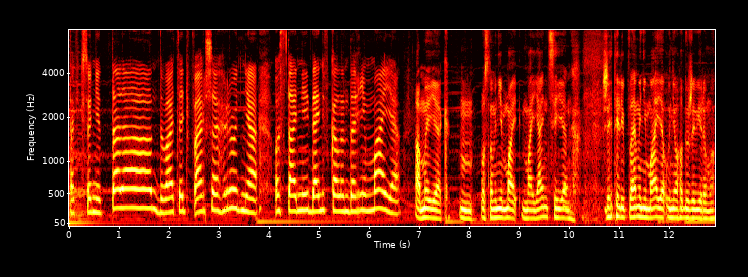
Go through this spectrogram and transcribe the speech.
Так як сьогодні та-дам! 21 грудня, останній день в календарі Майя. А ми, як м, основні май, майянці, жителі племені Майя, у нього дуже віримо.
